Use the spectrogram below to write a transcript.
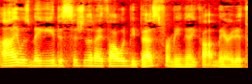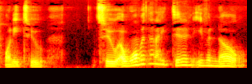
I was making a decision that I thought would be best for me. And I got married at 22 to a woman that I didn't even know.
